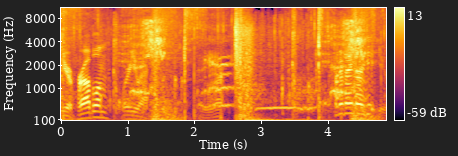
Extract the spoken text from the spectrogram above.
You're a problem? Where are you at? There you are. How did I not hit you?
